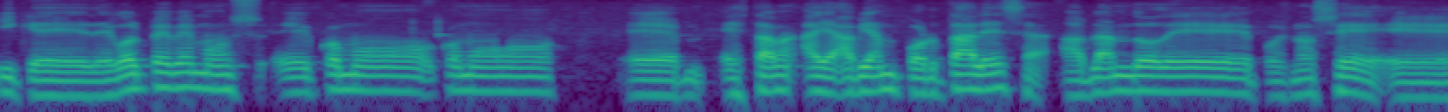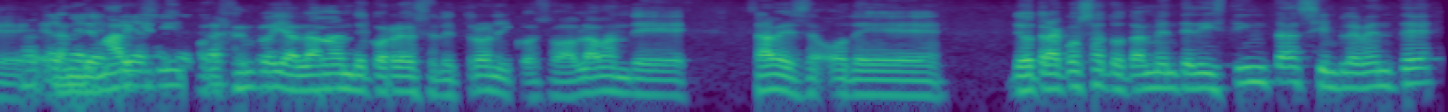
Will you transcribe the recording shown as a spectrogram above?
y que de golpe vemos eh, cómo, cómo estaban, habían portales hablando de, pues no sé, eran de marketing, por ejemplo, y hablaban de correos electrónicos o hablaban de, ¿sabes? O de, de otra cosa totalmente distinta, simplemente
